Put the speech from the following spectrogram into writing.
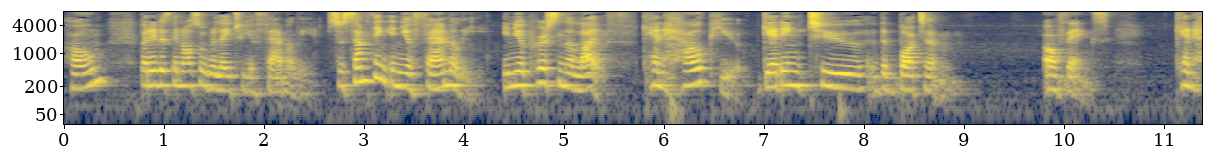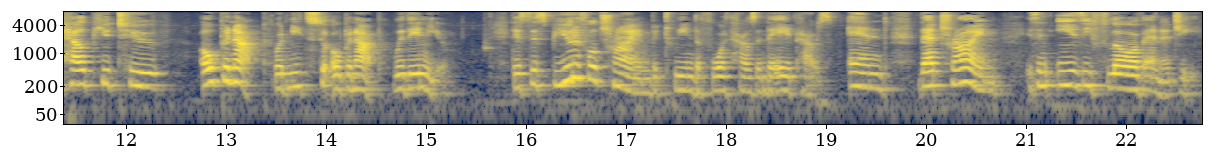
home, but it can also relate to your family. So something in your family, in your personal life can help you getting to the bottom of things. Can help you to open up what needs to open up within you. There's this beautiful trine between the fourth house and the eighth house. And that trine is an easy flow of energy.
